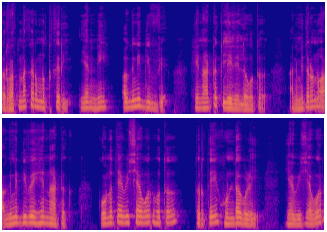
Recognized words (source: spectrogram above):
तर रत्नाकर मतकरी यांनी अग्निदिव्य हे नाटक लिहिलेलं होतं. आणि मित्रांनो अग्निदिव्य हे नाटक कोणत्या विषयावर होतं? तर ते हुंडाबळी ह्या विषयावर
